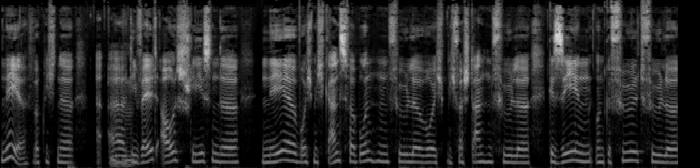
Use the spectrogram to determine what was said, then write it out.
Nähe, wirklich eine äh, äh, mhm. die Welt ausschließende Nähe, wo ich mich ganz verbunden fühle, wo ich mich verstanden fühle, gesehen und gefühlt fühle.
